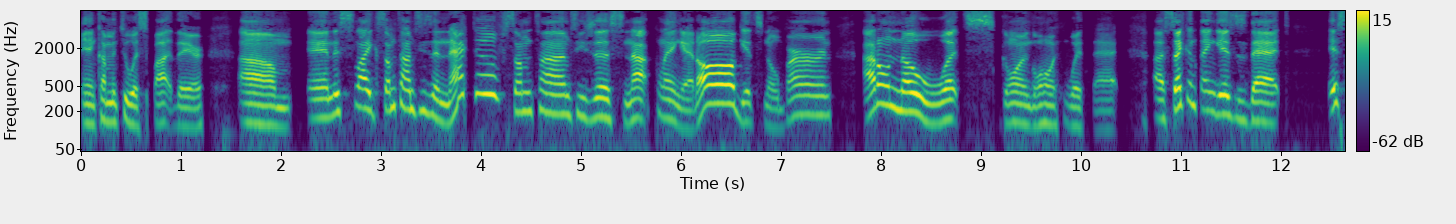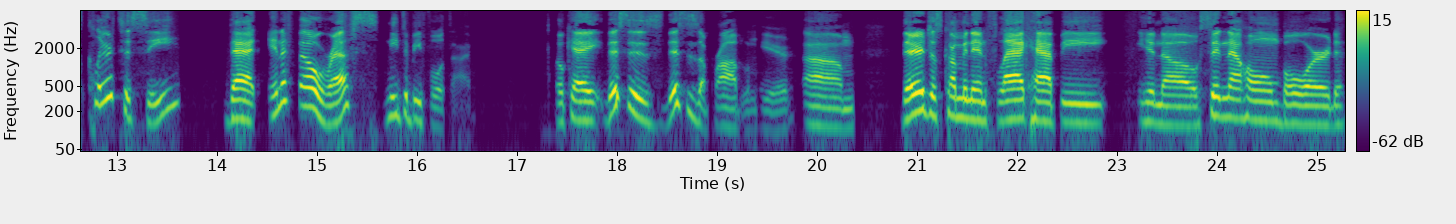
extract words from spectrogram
and come into a spot there. Um, and it's like sometimes he's inactive, sometimes he's just not playing at all, gets no burn. I don't know what's going on with that. Uh, second thing is is that it's clear to see that NFL refs need to be full time. Okay, this is this is a problem here. Um, they're just coming in flag happy, you know, sitting at home bored.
